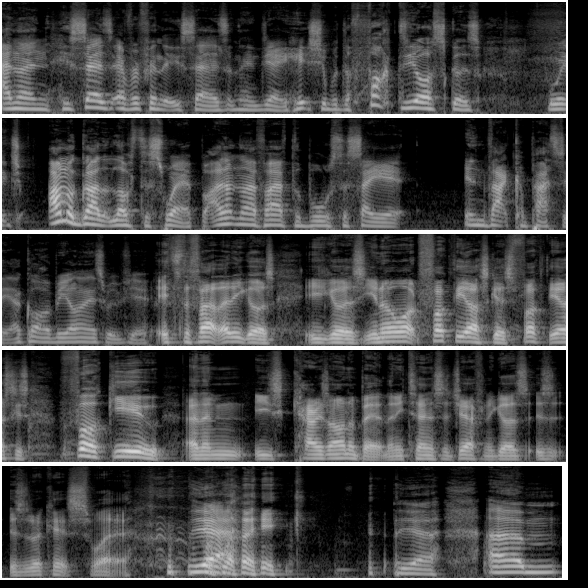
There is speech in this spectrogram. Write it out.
and then he says everything that he says and then yeah he hits you with the fuck the oscars which i'm a guy that loves to swear but i don't know if i have the balls to say it in that capacity. I gotta be honest with you. It's the fact that he goes, he goes, you know what? Fuck the Oscars, fuck the Oscars, fuck you. And then he carries on a bit, and then he turns to Geoff and he goes, "Is is it okay to swear?" Yeah, like, yeah. Um,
